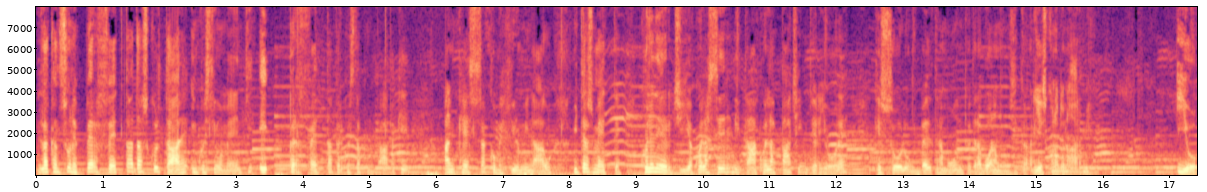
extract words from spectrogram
la canzone perfetta da ascoltare in questi momenti e perfetta per questa puntata che anch'essa, come Hear Me Now, mi trasmette quell'energia, quella serenità, quella pace interiore che solo un bel tramonto e della buona musica riescono a donarmi. Io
